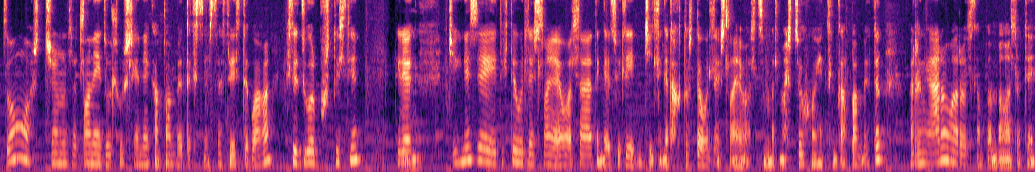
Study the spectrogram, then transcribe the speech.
100 орчим судалгааны зөвлөх үйлчлэгээний компани байдаг гэсэн статистик байгаа. Гэхдээ зүгээр бүртгэлтэй Тэр яг жигнэсээ идэвхтэй үйл ажиллагаа явуулаад ингээд сүүлийн хэдэн жил ингээд доктортой үйл ажиллагаа явуулсан бол маш цөөхөн хэдэн компани байдаг. Бараг 10 гаруй компани байгаа лөө тий.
